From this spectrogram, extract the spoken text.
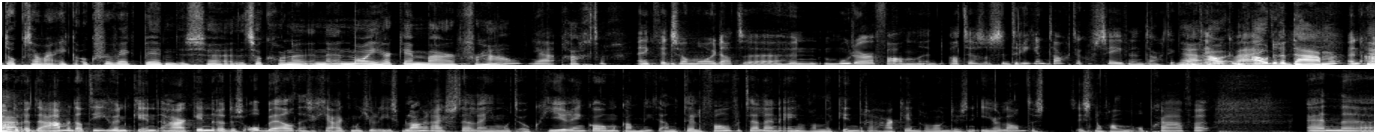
dokter waar ik ook verwekt ben. Dus uh, dat is ook gewoon een, een, mooi herkenbaar verhaal. Ja. Prachtig. En ik vind het zo mooi dat uh, hun moeder van, wat is ze, 83 of 87? Ja, een, een oudere dame. Een ja. oudere dame, dat die hun kind, haar kinderen dus opbelt en zegt, ja, ik moet jullie iets belangrijks vertellen en je moet ook hierin komen. Ik kan het niet aan de telefoon vertellen. En een van de kinderen, haar kinderen woont dus in Ierland, dus het is nogal een opgave. En uh,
